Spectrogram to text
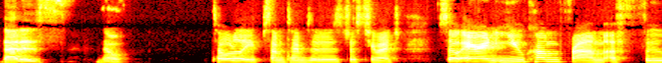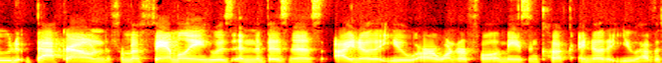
that is no totally sometimes it is just too much so Erin you come from a food background from a family who is in the business I know that you are a wonderful amazing cook I know that you have a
